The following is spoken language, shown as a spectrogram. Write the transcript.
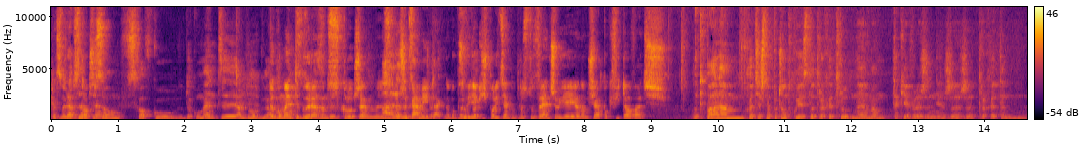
pewnego Sprawdzam, stopnia. czy są w schowku dokumenty albo. Dokumenty albo były razem z kluczem, A, z kluczykami, tak. No bo pewnie jakiś policjant po prostu wręczył jej, ona musiała pokwitować. Odpalam, chociaż na początku jest to trochę trudne. Mam takie wrażenie, że, że trochę ten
